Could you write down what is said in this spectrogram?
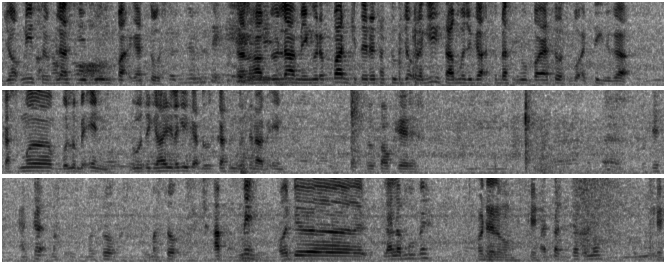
Job ni 11,400. Dan Alhamdulillah minggu depan kita ada satu job lagi sama juga 11,400 buat acting juga. Customer belum back in. 2-3 hari lagi kat customer kita dah back in. So, okay dia. Okey, angkat masuk masuk masuk up meh order Lala Move eh. Oh dah lama. Okey. Atas kita semua. Okey.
